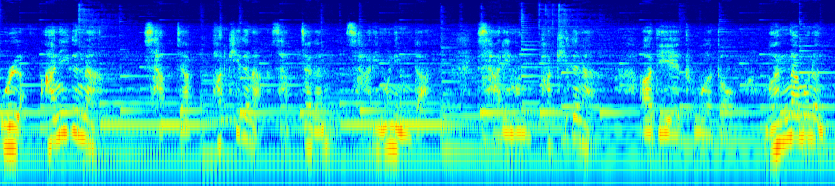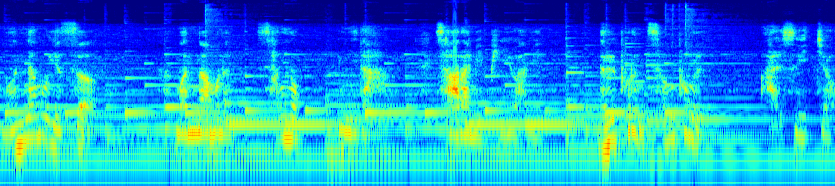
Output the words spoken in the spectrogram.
올 아니거나 삽작 박히거나 삽작은 사리문입니다. 사리문 박히거나 어디에 두어도 먼 나무는 먼 나무였어. 먼 나무는 상록입니다. 사람이 비유하면 널푸른 성품을 알 수 있죠.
